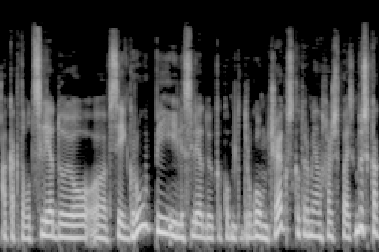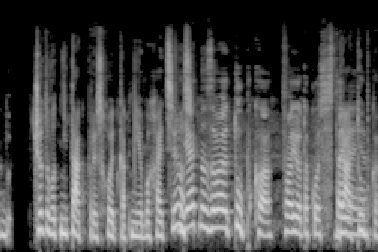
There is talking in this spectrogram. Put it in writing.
а как-то вот следую э, всей группе или следую какому-то другому человеку, с которым я нахожусь в поездке. Ну, то есть как бы что-то вот не так происходит, как мне бы хотелось. Я это называю тупка, твое такое состояние. Да, тупка.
